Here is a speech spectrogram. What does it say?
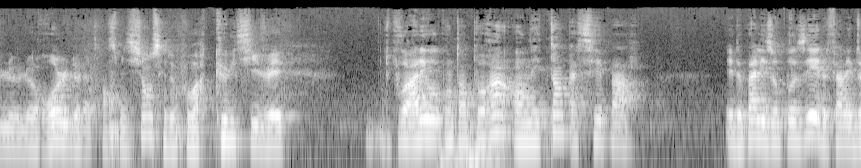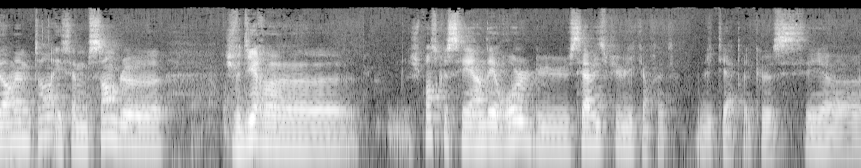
le, rôle de la transmission, c'est de pouvoir cultiver, de pouvoir aller au contemporain en étant passé par. Et de pas les opposer et de faire les deux en même temps. Et ça me semble. Je veux dire. Euh, je pense que c'est un des rôles du service public, en fait, du théâtre. Et que c'est. Euh,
